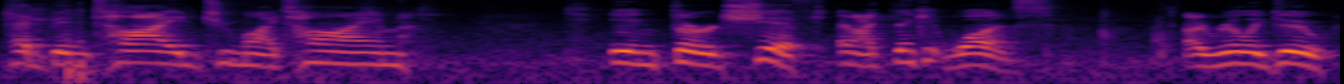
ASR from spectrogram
had been tied to my time in third shift, and I think it was. I really do.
